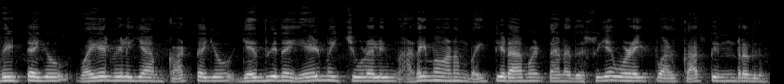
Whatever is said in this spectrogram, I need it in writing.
வீட்டையோ வயல்வெளியாம் காட்டையோ எவ்வித ஏழ்மைச் சூழலையும் அடைமானம் வைத்திடாமல் தனது சுய உழைப்பால் காத்து நின்றது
